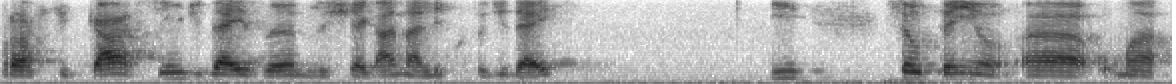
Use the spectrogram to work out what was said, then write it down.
Para ficar acima de 10 anos e chegar na alíquota de 10 e se eu tenho uh, uma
